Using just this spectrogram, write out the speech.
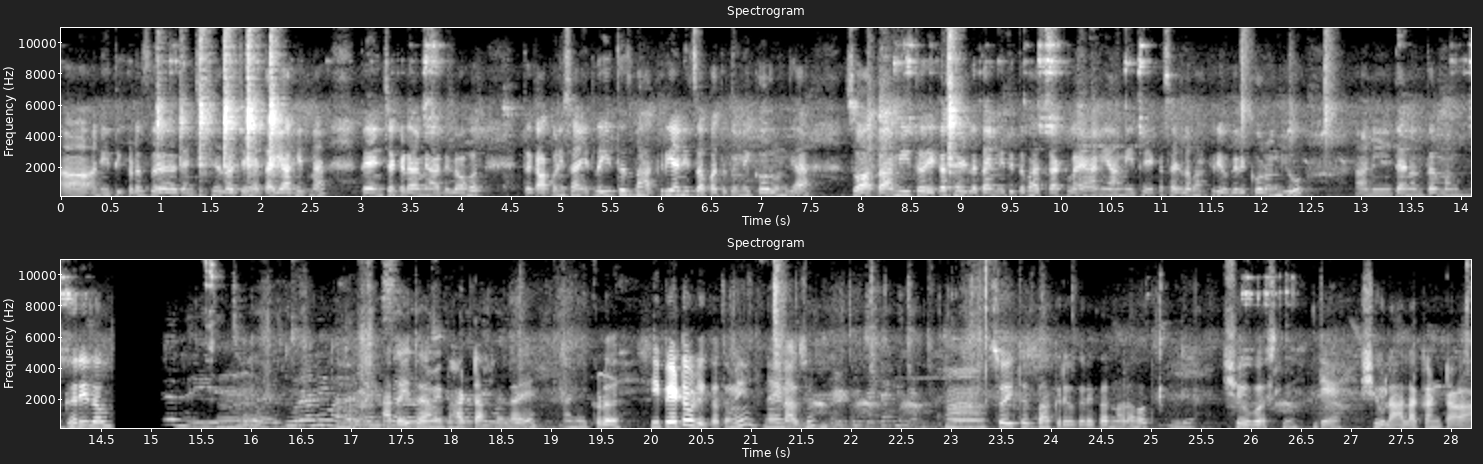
आणि तिकडंच त्यांच्या शेजारच्या ह्या ताई आहेत ना तर यांच्याकडे आम्ही आलेलो आहोत. तर काकूनी सांगितलं इथंच भाकरी आणि चपात्या तुम्ही करून घ्या. सो आता आम्ही इथं एका साईडला त्यांनी तिथं भात टाकला आहे आणि आम्ही इथं एका साईडला भाकरी वगैरे करून घेऊ. आणि त्यानंतर मग घरी जाऊ. आता इथं आम्ही भात टाकलेला आहे. आणि इकडं ही पेटवली का तुम्ही? नाही ना अजून? हां सो इथंच भाकरी वगैरे करणार आहोत. शिव बसले. द्या शिवला आला कंटाळा.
